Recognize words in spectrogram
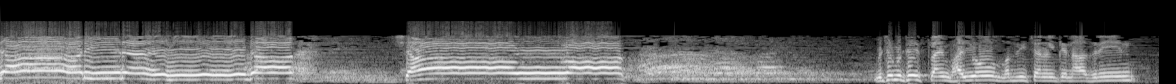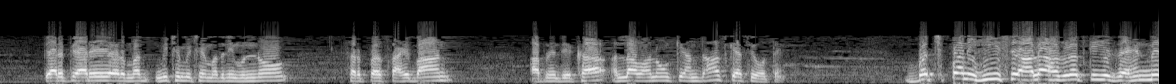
جاری میٹھے میٹھے اسلام بھائیوں، مدنی چینل کے ناظرین، پیارے پیارے اور میٹھے میٹھے مدنی منوں سرپر صاحبان، آپ نے دیکھا اللہ والوں کے انداز کیسے ہوتے ہیں۔ بچپن ہی سے اعلی حضرت کے یہ ذہن میں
